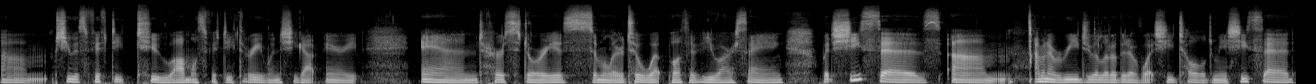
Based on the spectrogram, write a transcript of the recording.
um, she was 52, almost 53 when she got married, and her story is similar to what both of you are saying. But she says, um, I'm going to read you a little bit of what she told me. She said.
